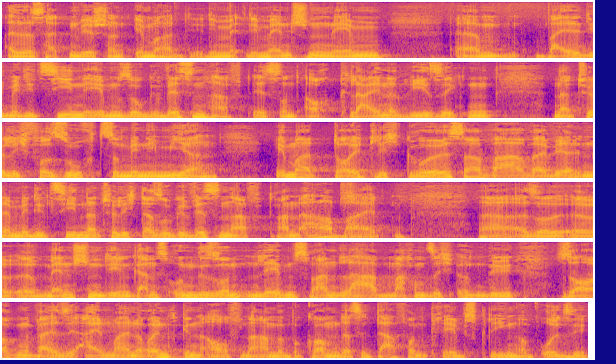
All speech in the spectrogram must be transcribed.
Also das hatten wir schon immer. Die, die, die Menschen nehmen ähm, weil die Medizin eben so gewissenhaft ist und auch kleine Risiken natürlich versucht zu minimieren, immer deutlich größer war, weil wir in der Medizin natürlich da so gewissenhaft dran arbeiten. Ja, also äh, äh, Menschen, die einen ganz ungesunden Lebenswandel haben, machen sich irgendwie Sorgen, weil sie einmal eine Röntgenaufnahme bekommen, dass sie davon Krebs kriegen, obwohl sie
